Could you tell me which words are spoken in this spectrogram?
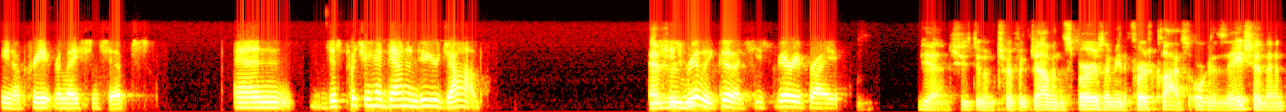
you know, create relationships. And just put your head down and do your job. And she's really good. She's very bright. Yeah, and she's doing a terrific job in the Spurs. I mean, a first class organization. And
